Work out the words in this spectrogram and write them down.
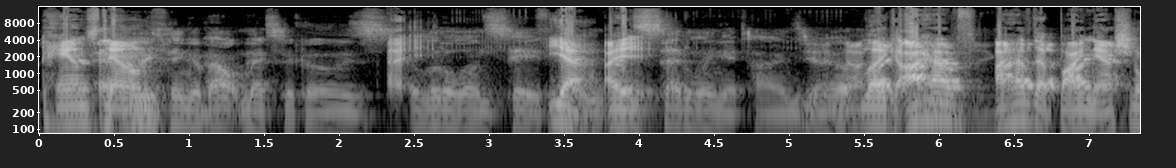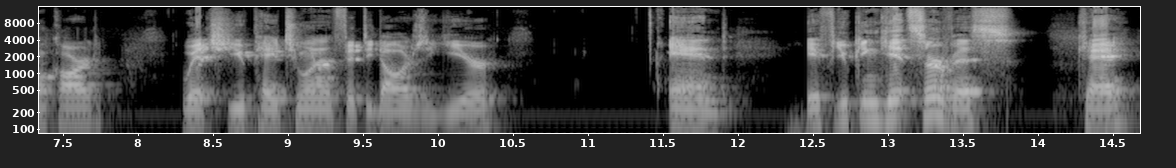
It's hands down. Everything about Mexico is I- a little unsafe. Yeah, and I- unsettling at times. You know, not- Like I have, everything. I have that binational card, which you pay two hundred fifty dollars a year, and if you can get service, okay,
